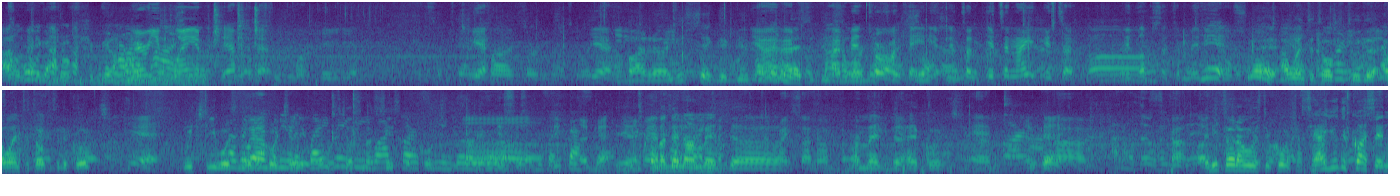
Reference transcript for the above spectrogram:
I don't think coach should be Where allowed. are you playing after that? Arcadia. It's a Yeah. 25, 30 minutes away. Yeah. But uh, you say good. good. Yeah, Copenhagen has a I've, I've been to uh, Arcadia. It's a, it's a night. It's a. It looks like a medieval school. Yeah, I went to talk to the I went to talk to the coach, Yeah. which he was not like, the coach anyway. gonna He was just an assistant coach. varsity, and go to the next game. He's like, that's it. Yeah, but then I met the My son up to I met the head coach, and Okay. um, Scott and he thought I was the coach. I said, "Are you the coach?" And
